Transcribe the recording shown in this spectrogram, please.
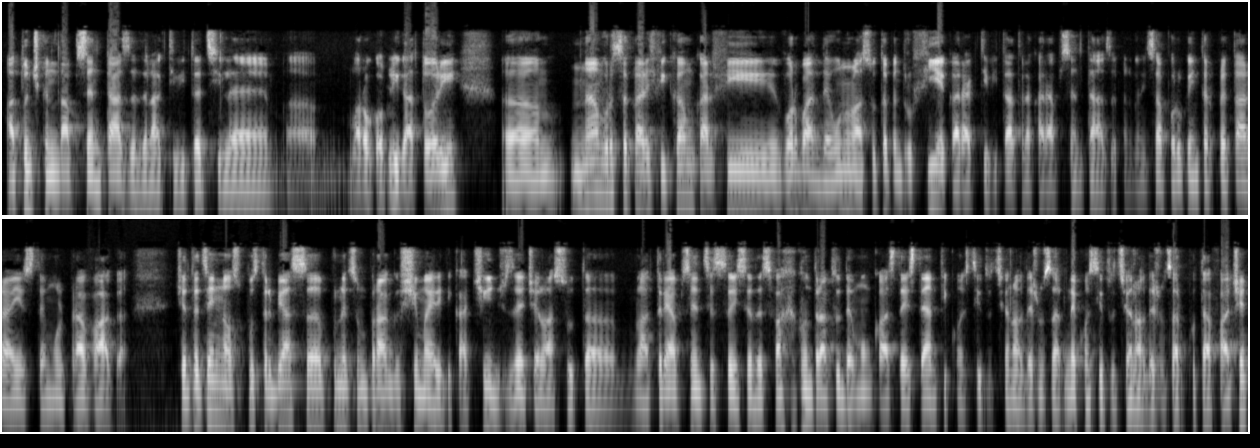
atunci când absentează de la activitățile, uh, mă rog, obligatorii. Uh, noi am vrut să clarificăm că ar fi vorba de 1% pentru fiecare activitate la care absentează, pentru că mi s-a părut că interpretarea este mult prea vagă. Cetățenii ne-au spus trebuia să puneți un prag și mai ridicat, 5-10%, la trei absențe să îi se desfacă contractul de muncă, asta este anticonstituțional, deci nu s-ar, neconstituțional, deci nu s-ar putea face.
